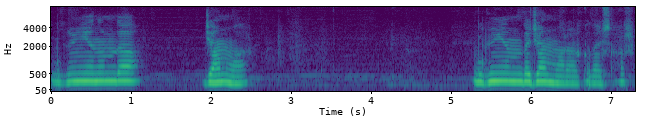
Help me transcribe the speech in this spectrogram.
Bugün yanımda Can var. Bugün yanımda Can var arkadaşlar.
